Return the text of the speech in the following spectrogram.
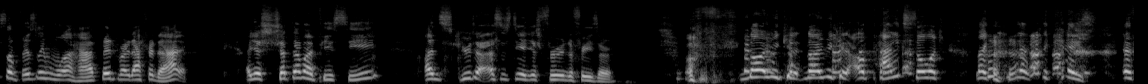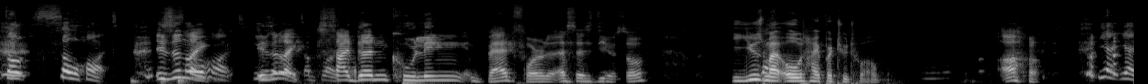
so basically what happened right after that i just shut down my pc unscrewed the ssd and just threw it in the freezer. Not even kidding not even kidding. I panicked so much. Like the, the case it felt so hot. Isn't so like hot. isn't though like sudden cooling bad for the SSD or so? He used my old Hyper 212. Oh, yeah yeah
